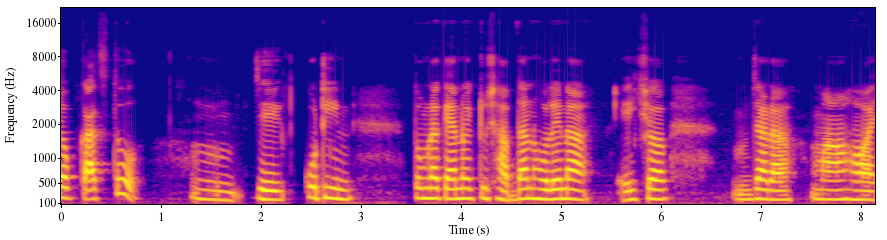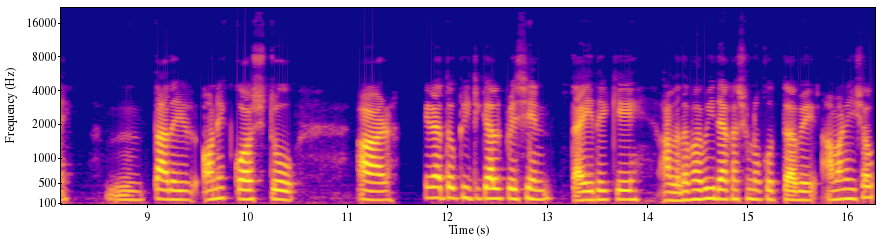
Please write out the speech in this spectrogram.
সব কাজ তো যে কঠিন, তোমরা কেন একটু সাবধান হলে না, এই সব যারা মা হয় তাদের অনেক কষ্ট। আর এরা তো ক্রিটিক্যাল পেশেন্ট তাই এদেরকে আলাদাভাবেই দেখাশুনো করতে হবে। আমার এইসব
